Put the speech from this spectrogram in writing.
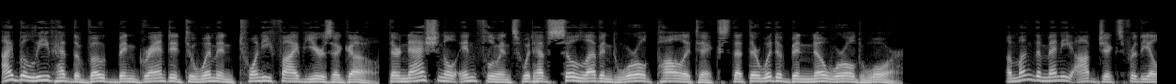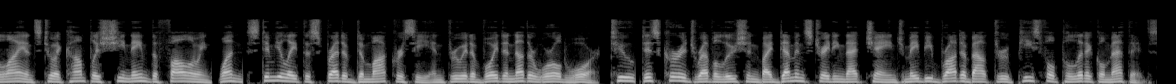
I believe had the vote been granted to women 25 years ago, their national influence would have so leavened world politics that there would have been no world war. Among the many objects for the alliance to accomplish she named the following, 1 stimulate the spread of democracy and through it avoid another world war, 2 discourage revolution by demonstrating that change may be brought about through peaceful political methods,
